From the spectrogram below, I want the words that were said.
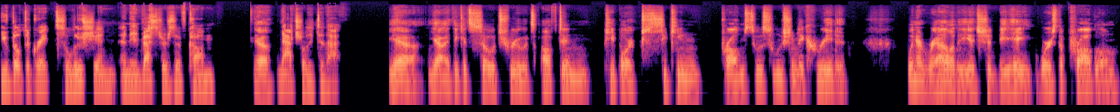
you've built a great solution and the investors have come yeah. naturally to that. Yeah. Yeah. I think it's so true. It's often people are seeking problems to a solution they created. When in reality, it should be, hey, where's the problem?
